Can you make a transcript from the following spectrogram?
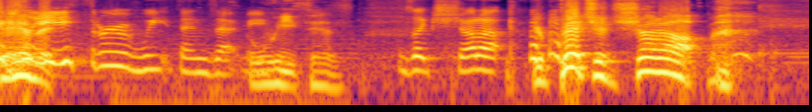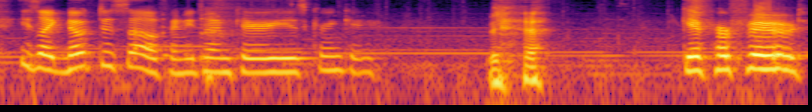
damn Actually, he threw wheat thins at me. Wheat thins. He's like, "Shut up." You're bitching. Shut up. He's like, "Note to self: anytime Carrie is cranky, give her food."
